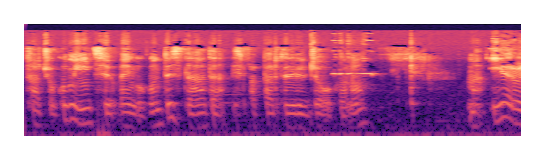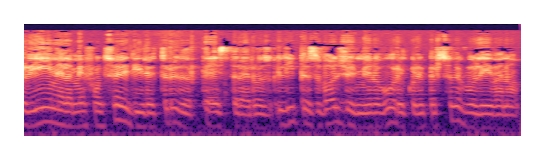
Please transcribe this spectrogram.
faccio comizio, vengo contestata e fa parte del gioco, no? Ma io ero lì nella mia funzione di direttore d'orchestra, ero lì per svolgere il mio lavoro e quelle persone volevano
